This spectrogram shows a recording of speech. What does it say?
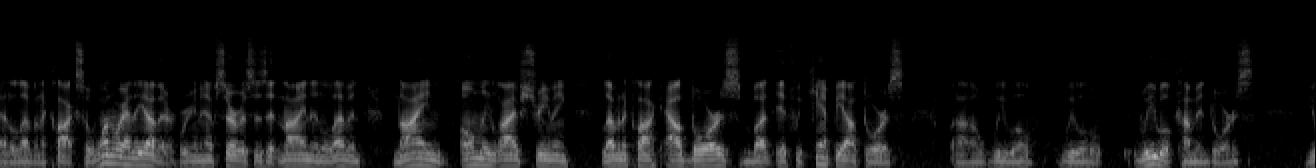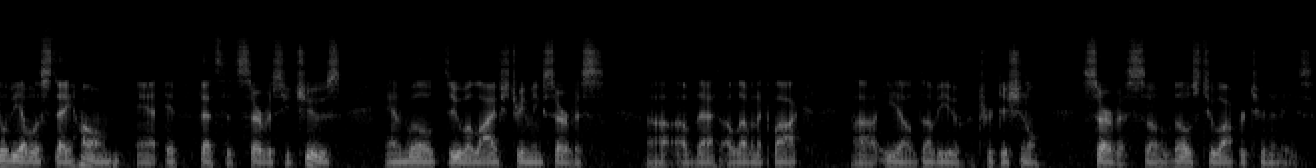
at 11 o'clock. So one way or the other, we're going to have services at 9 and 11. 9 only live streaming, 11 o'clock outdoors. But if we can't be outdoors, uh, we will we will we will come indoors. You'll be able to stay home, and if that's the service you choose, and we'll do a live streaming service uh, of that 11 o'clock uh, ELW traditional service. So those two opportunities.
